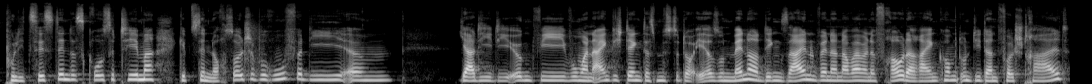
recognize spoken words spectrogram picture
Polizistin, das große Thema. Gibt es denn noch solche Berufe, die, ähm, ja, die, die irgendwie, wo man eigentlich denkt, das müsste doch eher so ein Männerding sein. Und wenn dann auf einmal eine Frau da reinkommt und die dann voll strahlt,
